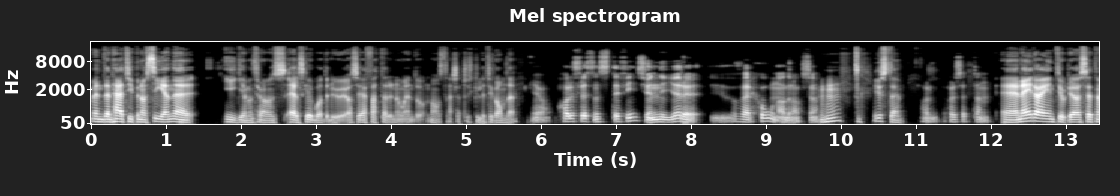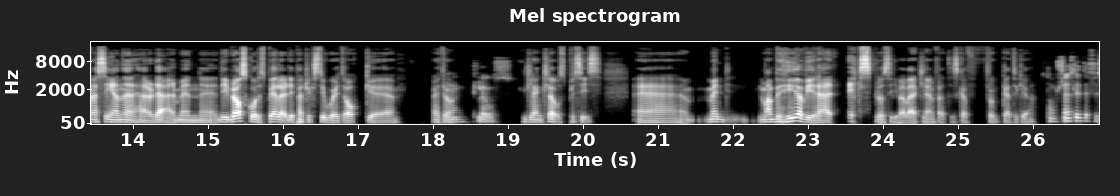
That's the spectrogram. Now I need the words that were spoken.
Men den här typen av scener i Game of Thrones älskar ju både du och jag, så jag fattade nog ändå någonstans att du skulle tycka om den. Ja. Har du förresten, det finns ju en nyare version av den också. Mhm, just det. Har, har du sett den? Eh, nej, det har jag inte gjort. Jag har sett några scener här och där, men eh, det är bra skådespelare. Det är Patrick Stewart och, eh, vad heter hon? Mm, Close. Glenn Close, precis. Eh, men man behöver ju det här explosiva verkligen för att det ska funka, tycker jag. De känns lite för,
